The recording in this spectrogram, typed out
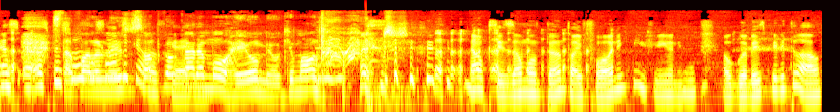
As, as pessoas Você tá não falando sabem isso o que só porque o querem. cara morreu, meu. Que maldade. Não, que vocês amam tanto o iPhone, enfim, né? é o guru espiritual.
